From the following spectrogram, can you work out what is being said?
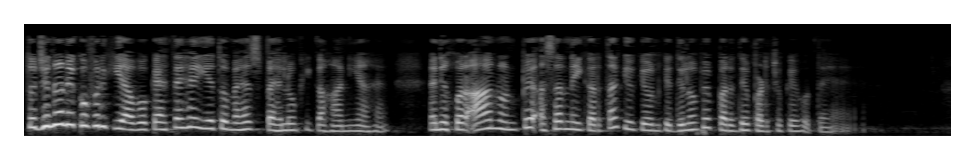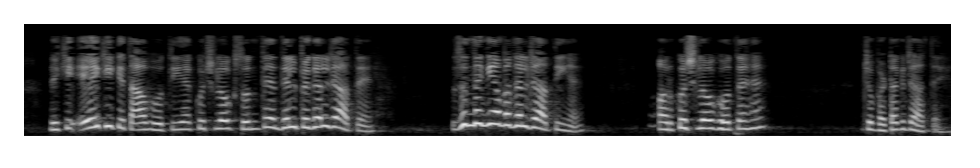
تو جنہوں نے کفر کیا وہ کہتے ہیں یہ تو محض پہلوں کی کہانیاں ہیں۔ یعنی قرآن ان پہ اثر نہیں کرتا کیونکہ ان کے دلوں پہ پردے پڑ چکے ہوتے ہیں۔ دیکھیے ایک ہی کتاب ہوتی ہے، کچھ لوگ سنتے ہیں دل پگھل جاتے ہیں، زندگیاں بدل جاتی ہیں۔ اور کچھ لوگ ہوتے ہیں جو بھٹک جاتے ہیں۔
